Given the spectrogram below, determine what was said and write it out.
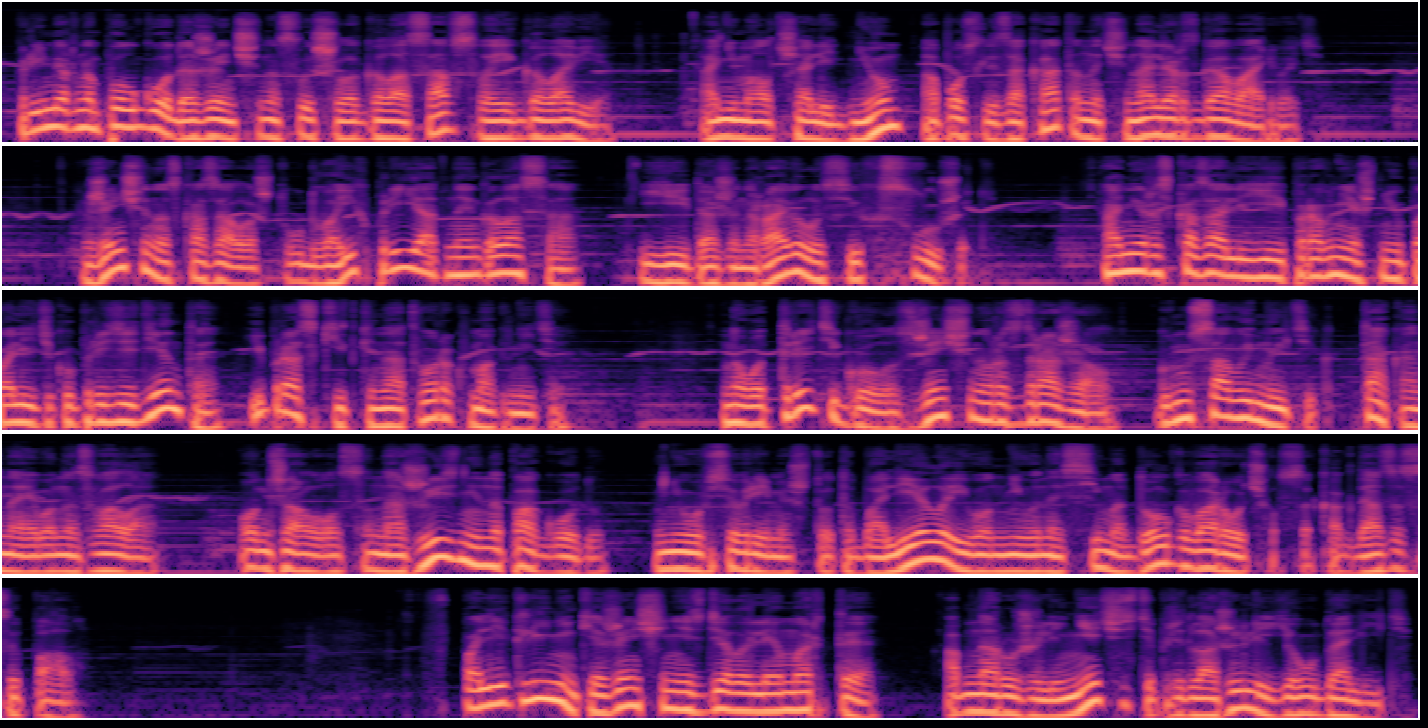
Примерно полгода женщина слышала голоса в своей голове. Они молчали днем, а после заката начинали разговаривать. Женщина сказала, что у двоих приятные голоса, ей даже нравилось их слушать. Они рассказали ей про внешнюю политику президента и про скидки на творог в магните. Но вот третий голос женщину раздражал. Гнусавый нытик, так она его назвала. Он жаловался на жизнь и на погоду. У него все время что-то болело, и он невыносимо долго ворочался, когда засыпал. В поликлинике женщине сделали МРТ, обнаружили нечисть и предложили ее удалить.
